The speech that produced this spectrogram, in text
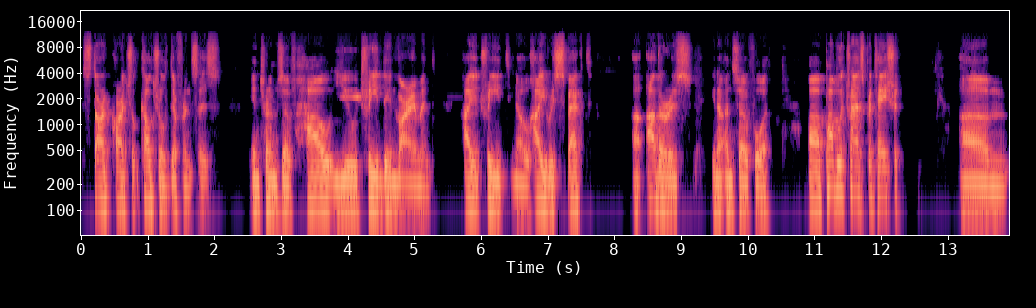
stark cultural differences in terms of how you treat the environment, how you treat, you know, how you respect uh, others, you know, and so forth. Uh, public transportation. Um,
